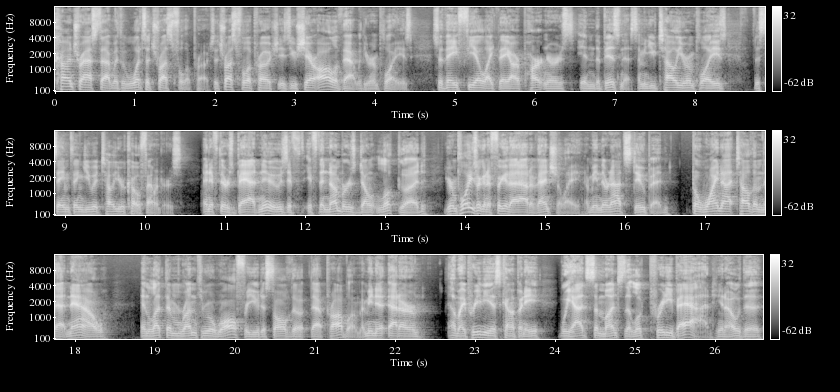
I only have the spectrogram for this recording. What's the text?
contrast that with what's a trustful approach. A trustful approach is you share all of that with your employees so they feel like they are partners in the business. I mean, you tell your employees the same thing you would tell your co-founders. And if there's bad news, if if the numbers don't look good, your employees are going to figure that out eventually. I mean, they're not stupid. But why not tell them that now and let them run through a wall for you to solve the, that problem? I mean, at our at my previous company, we had some months that looked pretty bad. You know, the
